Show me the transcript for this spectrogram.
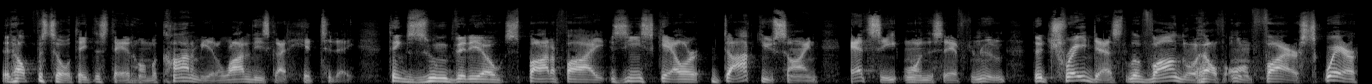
that help facilitate the stay at home economy, and a lot of these got hit today. Think Zoom Video, Spotify, Zscaler, DocuSign, Etsy on this afternoon, The Trade Desk, Livongo Health on fire, Square,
